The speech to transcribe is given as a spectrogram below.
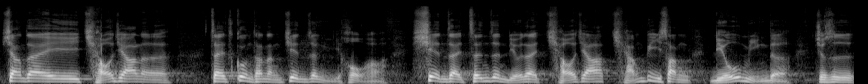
像在乔家呢，在共产党建政以后哈，现在真正留在乔家墙壁上留名的，就是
